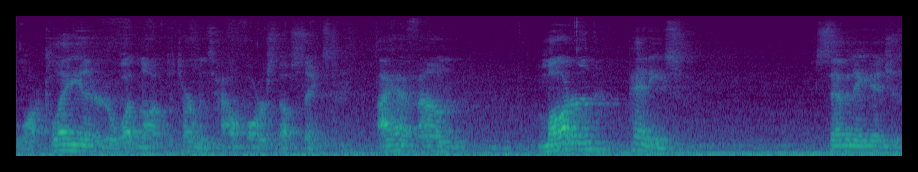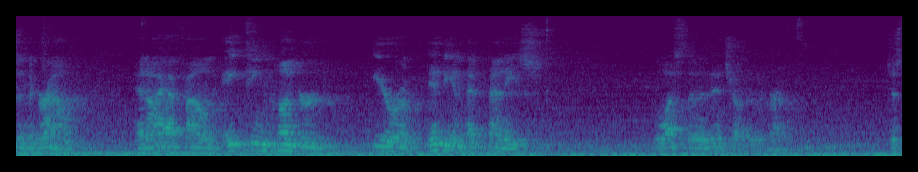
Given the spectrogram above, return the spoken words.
a lot of clay in it or whatnot determines how far stuff sinks. I have found modern pennies seven, eight inches in the ground, and I have found eighteen hundred era Indian head pennies less than an inch under the ground. Just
